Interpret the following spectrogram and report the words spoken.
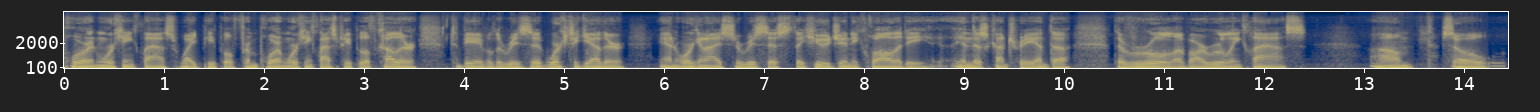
poor and working class white people from poor and working class people of color to be able to resist, work together and organize to resist the huge inequality in this country and the the rule of our ruling class. Um, so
